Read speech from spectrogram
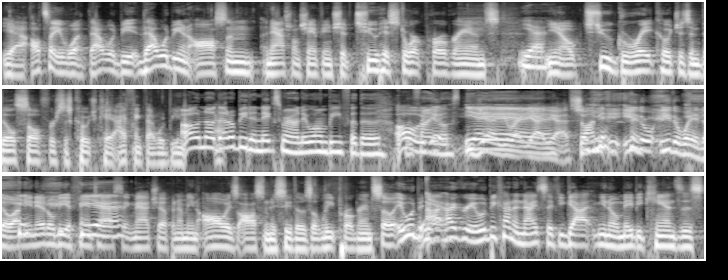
Yeah, I'll tell you what that would be. That would be an awesome national championship. Two historic programs. Yeah. you know, two great coaches in Bill Self versus Coach K. I think that would be. Oh no, that'll be the next round. It won't be for the, Oh the yeah, finals. yeah, you're right. Yeah, yeah. So I mean, either either way though, I mean, it'll be a fantastic matchup, and I mean, always awesome to see those elite programs. So it would be. I, Yeah. I agree. It would be kind of nice if you got you know maybe Kansas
